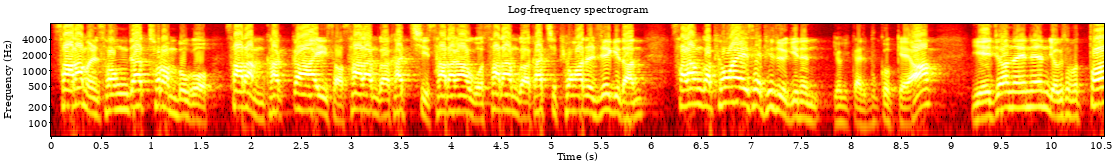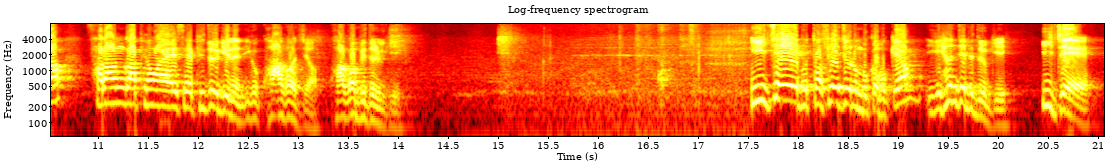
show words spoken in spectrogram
사람을 성자처럼 보고 사람 가까이서 사람과 같이 사랑하고 사람과 같이 평화를 즐기던 사람과 평화의 새 비둘기는 여기까지 묶을게요. 예전에는 여기서부터 사랑과 평화의 새 비둘기는 이거 과거죠. 과거 비둘기. 이제부터 세 줄을 묶어볼게요. 이게 현재 비둘기. 이제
